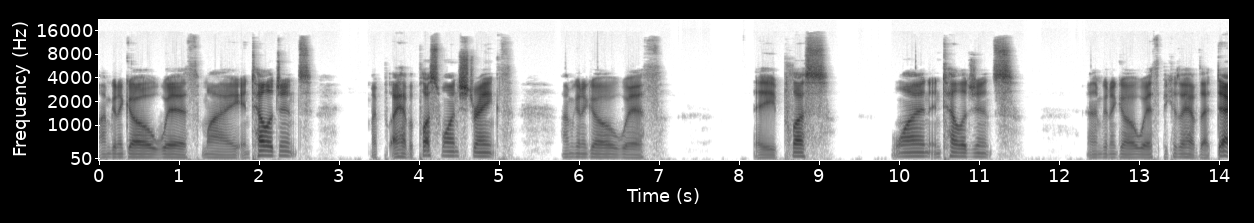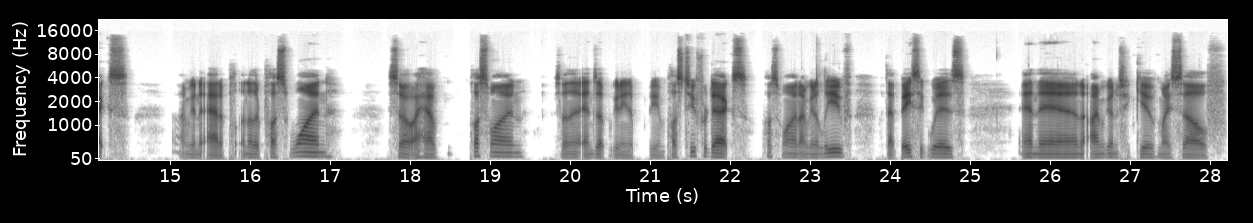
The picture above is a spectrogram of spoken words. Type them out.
I'm going to go with my intelligence. My, I have a plus one strength. I'm going to go with a plus one intelligence. And I'm going to go with, because I have that dex, I'm going to add pl another plus 1. So I have plus 1. So that ends up getting being plus 2 for dex, plus 1. I'm going to leave with that basic whiz. And then I'm going to give myself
